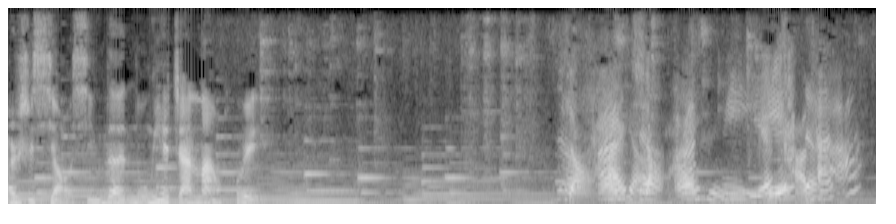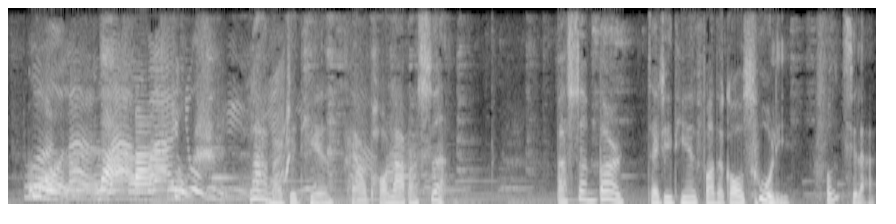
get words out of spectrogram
而是小型的农业展览会。小孩，小孩，你别看。腊八这天还要泡腊八蒜，把蒜瓣儿在这天放在高醋里封起来，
